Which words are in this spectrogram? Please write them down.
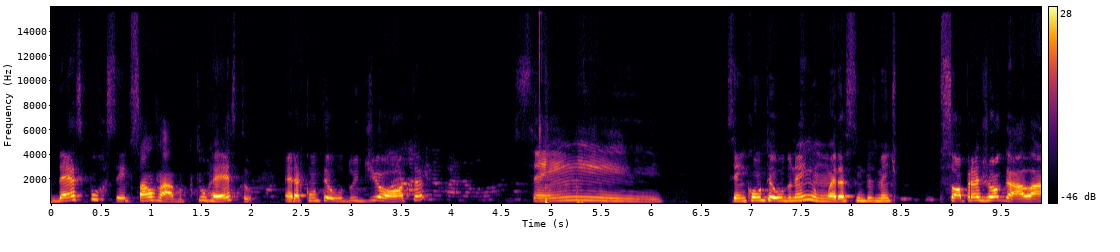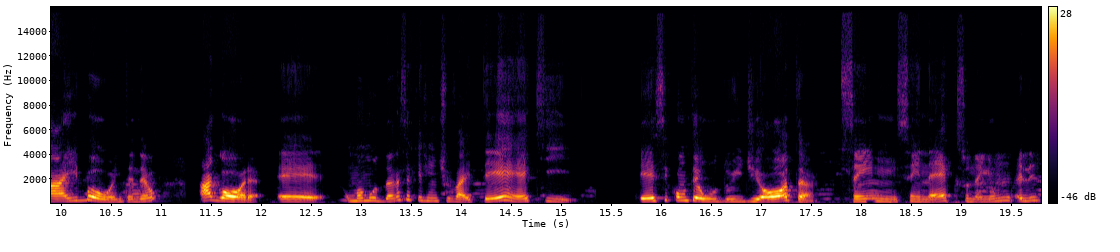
10% salvava, porque o resto era conteúdo idiota, sem sem conteúdo nenhum, era simplesmente só para jogar lá e boa, entendeu? Agora, é, uma mudança que a gente vai ter é que esse conteúdo idiota, sem, sem nexo nenhum, ele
